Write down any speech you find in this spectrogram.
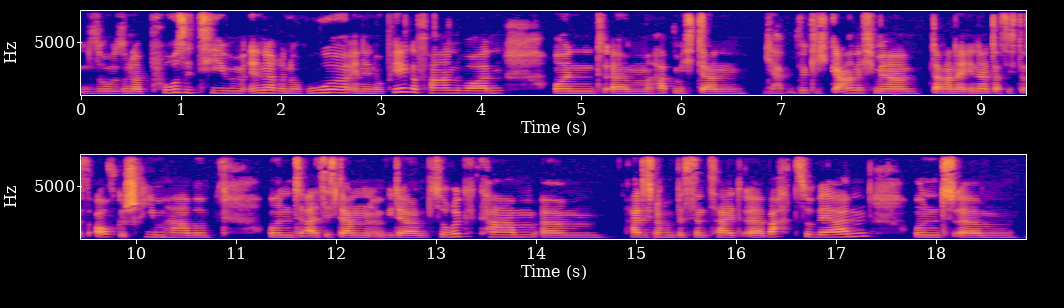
so, so einer positiven inneren Ruhe in den OP gefahren worden und ähm, habe mich dann ja wirklich gar nicht mehr daran erinnert, dass ich das aufgeschrieben habe und als ich dann wieder zurückkam, ähm, hatte ich noch ein bisschen Zeit, äh, wach zu werden. Und ähm,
